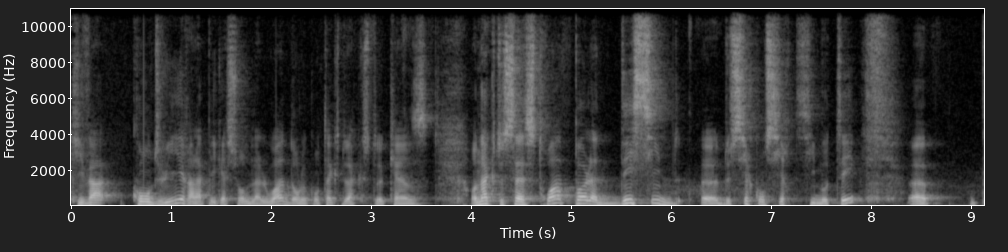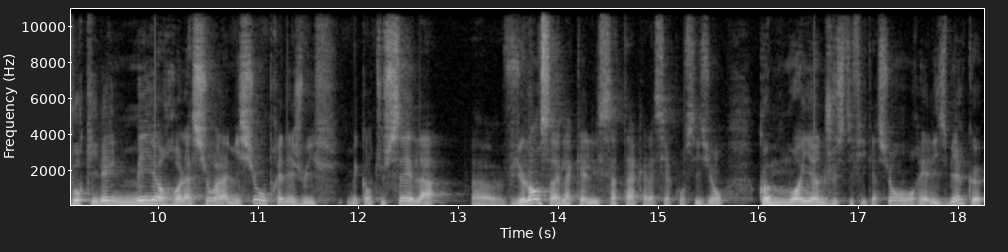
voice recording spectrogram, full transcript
qui va conduire à l'application de la loi dans le contexte de l'acte 15. En acte 16.3, Paul décide euh, de circoncire Timothée euh, pour qu'il ait une meilleure relation à la mission auprès des Juifs. Mais quand tu sais la euh, violence à laquelle il s'attaque à la circoncision comme moyen de justification, on réalise bien que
